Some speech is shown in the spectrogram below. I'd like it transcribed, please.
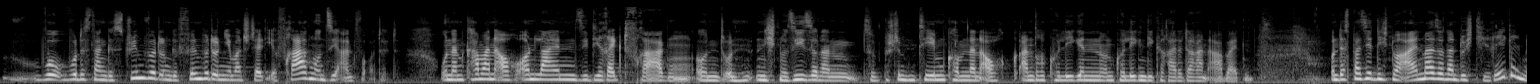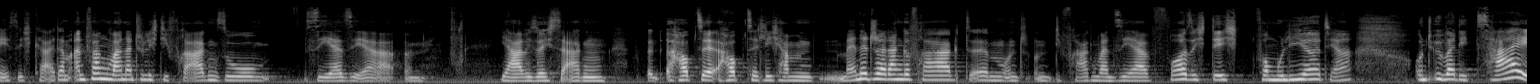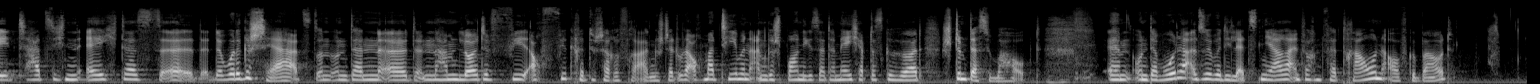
wo, wo das dann gestreamt wird und gefilmt wird und jemand stellt ihr Fragen und sie antwortet. Und dann kann man auch online sie direkt fragen und, und nicht nur sie, sondern zu bestimmten Themen kommen dann auch andere Kolleginnen und Kollegen, die gerade daran arbeiten. Und das passiert nicht nur einmal, sondern durch die Regelmäßigkeit. Am Anfang waren natürlich die Fragen so sehr, sehr, ähm, ja, wie soll ich sagen, äh, hauptsächlich haben Manager dann gefragt ähm, und, und die Fragen waren sehr vorsichtig formuliert, ja. Und über die Zeit hat sich ein echtes, äh, da wurde gescherzt und, und dann, äh, dann haben Leute viel, auch viel kritischere Fragen gestellt oder auch mal Themen angesprochen, die gesagt haben, hey, ich habe das gehört, stimmt das überhaupt? Ähm, und da wurde also über die letzten Jahre einfach ein Vertrauen aufgebaut.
